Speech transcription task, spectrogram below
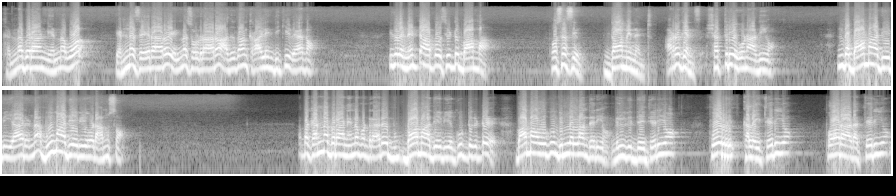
கண்ணபிரான் என்னவோ என்ன செய்கிறாரோ என்ன சொல்கிறாரோ அதுதான் காளிந்திக்கு வேதம். இதில் net opposite Bama. Possessive dominant arrogance சத்திரிய குணம் அதிகம். இந்த பாமாதேவி யாருன்னா பூமாதேவியோட அம்சம். அப்ப கண்ணபிரான் என்ன பண்றாரு? பாமாதேவியை கூப்பிட்டுக்கிட்டு பாமாவுக்கும் வில்லெல்லாம் தெரியும். வில் வித்தை தெரியும் போர் கலை தெரியும் போராட தெரியும்.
